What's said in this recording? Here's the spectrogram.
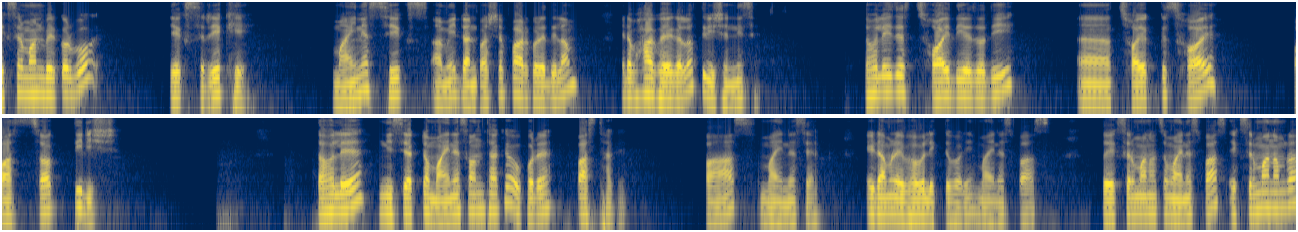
এক্সের মান বের করব এক্স রেখে মাইনাস সিক্স আমি ডান পাশে পার করে দিলাম। এটা ভাগ হয়ে গেল তিরিশের নিচে। তাহলে এই যে ছয় দিয়ে যদি ছয়কে ছয়, পাঁচ ছক তিরিশ। তাহলে নিচে একটা মাইনাস ওয়ান থাকে, উপরে পাঁচ থাকে। পাঁচ মাইনাস এক। এটা আমরা এভাবে লিখতে পারি মাইনাস পাঁচ। তো এক্সের মান হচ্ছে মাইনাস পাঁচ। এক্সের মান আমরা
